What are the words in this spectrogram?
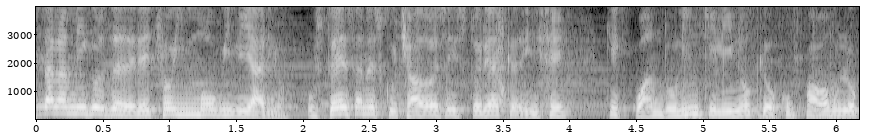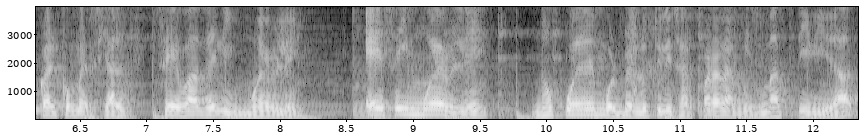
tal amigos de Derecho Inmobiliario? Ustedes han escuchado esa historia que dice que cuando un inquilino que ocupaba un local comercial se va del inmueble, ese inmueble no pueden volverlo a utilizar para la misma actividad.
